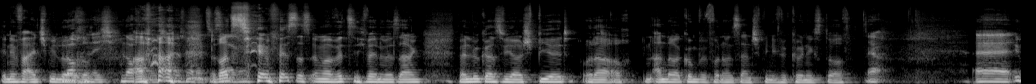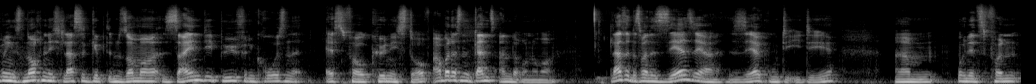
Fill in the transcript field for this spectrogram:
in dem Verein spiele Noch so. nicht, noch Aber nicht, trotzdem ist das immer witzig, wenn wir sagen, wenn Lukas wieder spielt oder auch ein anderer Kumpel von uns, dann spielen die für Königsdorf. Ja. Äh, übrigens noch nicht, Lasse gibt im Sommer sein Debüt für den großen SV Königsdorf, aber das ist eine ganz andere Nummer. Lasse, das war eine sehr, sehr, sehr gute Idee. Ähm, und jetzt von,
